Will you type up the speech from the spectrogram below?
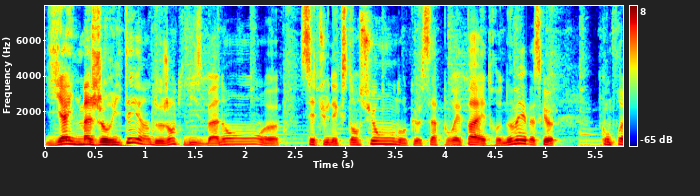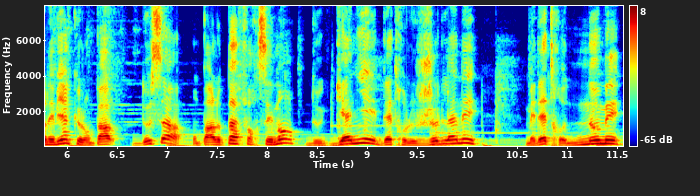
il y a une majorité hein, de gens qui disent bah non, c'est une extension donc ça pourrait pas être nommé parce que comprenez bien que l'on parle de ça. On parle pas forcément de gagner, d'être le jeu de l'année, mais d'être nommé.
